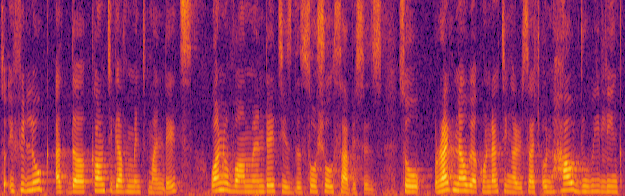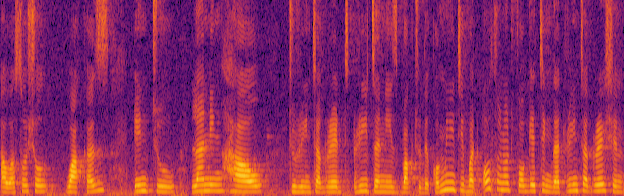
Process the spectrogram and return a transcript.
So if you look at the county government mandates, one of our mandates is the social services. So right now we are conducting a research on how do we link our social workers into learning how to reintegrate returnees back to the community, but also not forgetting that reintegration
